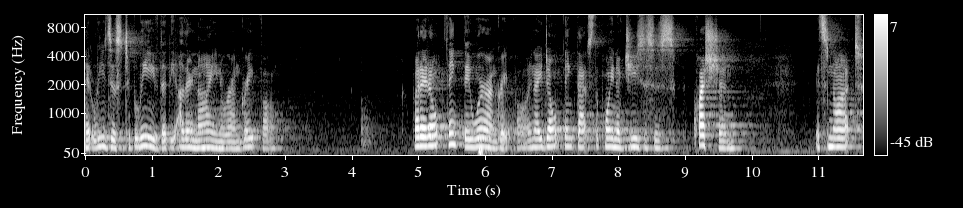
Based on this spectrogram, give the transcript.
It leads us to believe that the other nine were ungrateful. But I don't think they were ungrateful, and I don't think that's the point of Jesus' question. It's not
